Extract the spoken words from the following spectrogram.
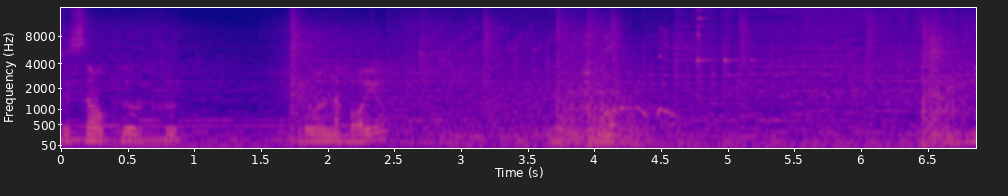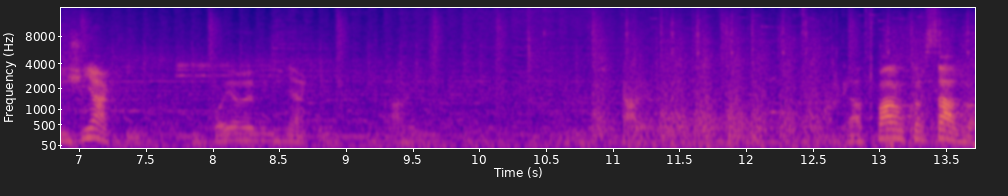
Czy znowu król, król, król. Są Bliźniaki. Bojowe bliźniaki. Ale ciekawe. Ja odpalam korsarza.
